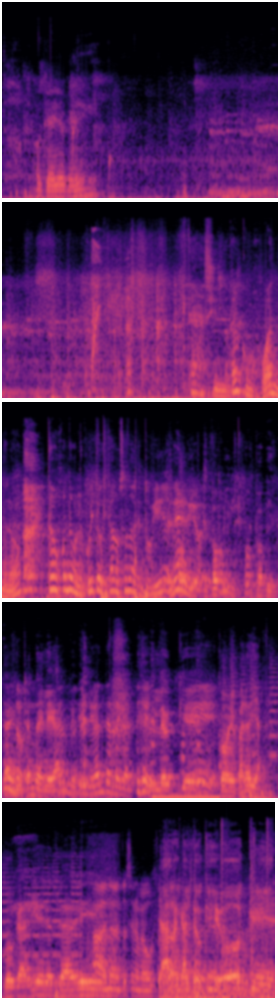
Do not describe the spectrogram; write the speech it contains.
estos dos. Ok, ok. Están haciendo? Están como jugando, ¿no? Estaban jugando con los jueguitos que estaban usando en tu video de nervios. el Popit, el Popit. Estaba escuchando elegante. Elegante regate. Lo que. Como mi parodia. Boca arriba otra vez. Ah, no, entonces no me gusta. Ya arranca el toque, boque.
